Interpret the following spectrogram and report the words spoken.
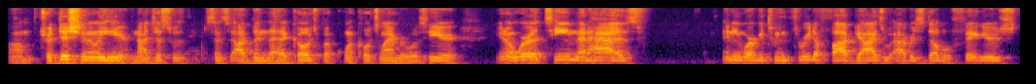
um, traditionally here, not just with, since I've been the head coach, but when Coach Lambert was here, you know, we're a team that has anywhere between three to five guys who average double figures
